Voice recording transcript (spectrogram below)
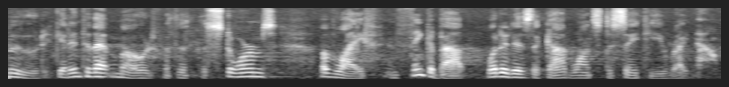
mood, get into that mode with the, the storms of life and think about what it is that God wants to say to you right now.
